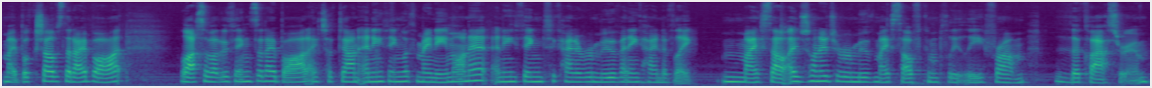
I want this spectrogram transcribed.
my bookshelves that I bought lots of other things that I bought. I took down anything with my name on it, anything to kind of remove any kind of like myself. I just wanted to remove myself completely from the classroom.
